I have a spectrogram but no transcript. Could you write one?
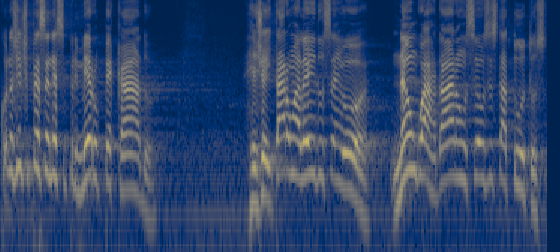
Quando a gente pensa nesse primeiro pecado, rejeitaram a lei do Senhor, não guardaram os seus estatutos.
